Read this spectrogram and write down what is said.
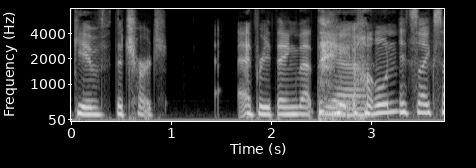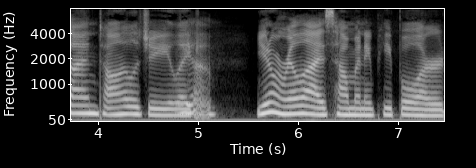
give the church everything that they Yeah. own It's like Scientology. Like yeah you don't realize how many people are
